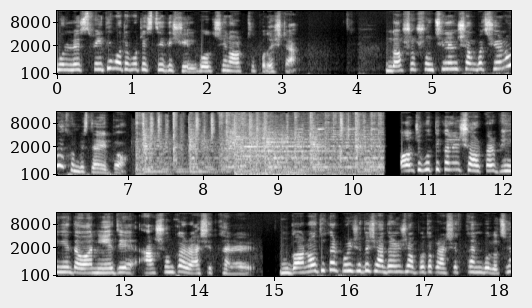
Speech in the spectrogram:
মূল্যের মূল্যস্ফীতি মোটামুটি স্থিতিশীল, বলছেন অর্থ উপদেষ্টা। দর্শক শুনছিলেন সংবাদ শিরোনাম, এখন বিস্তারিত। অন্তর্বর্তীকালীন সরকার ভেঙে দেওয়া নিয়ে যে আশঙ্কা রাশিদ খানের। গণ অধিকার পরিষদের সাধারণ সম্পাদক রাশেদ খান বলেছেন,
